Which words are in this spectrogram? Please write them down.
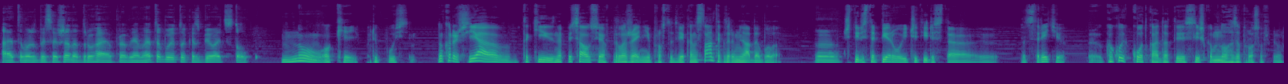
а это может быть совершенно другая проблема. Это будет только сбивать с толку. Ну, окей, припустим. Ну, короче, я таки написал у себя в приложении просто две константы, которые мне надо было. Mm. 401 и 423. Э, какой код, когда ты слишком много запросов шлешь?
